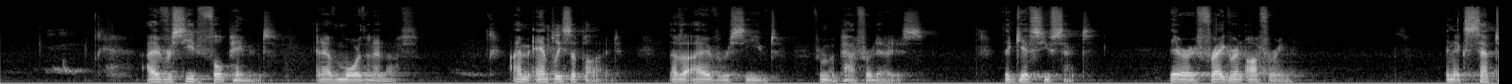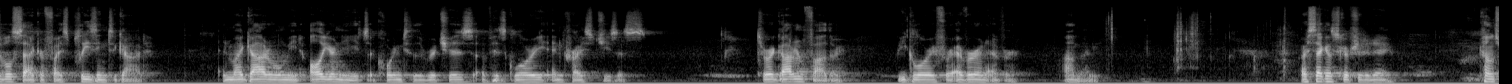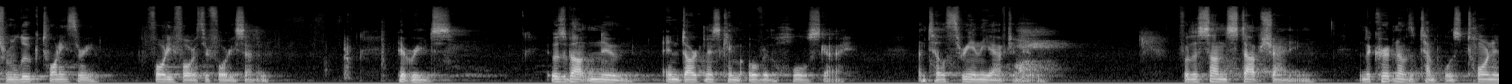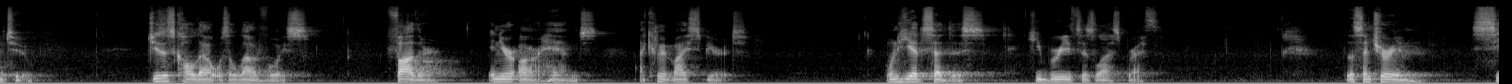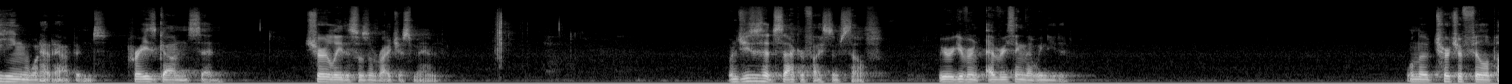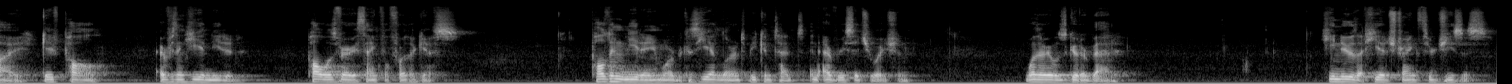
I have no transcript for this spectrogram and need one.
I have received full payment and have more than enough. I am amply supplied, now that I have received from Epaphroditus the gifts you sent. They are a fragrant offering, an acceptable sacrifice pleasing to God, and my God will meet all your needs according to the riches of his glory in Christ Jesus. To our God and Father be glory forever and ever. Amen. Our second scripture today comes from Luke 23. 44 through 47. It reads It was about noon, and darkness came over the whole sky until three in the afternoon. For the sun stopped shining, and the curtain of the temple was torn in two. Jesus called out with a loud voice Father, in your hands I commit my spirit. When he had said this, he breathed his last breath. The centurion, seeing what had happened, praised God and said, Surely this was a righteous man. When Jesus had sacrificed himself, we were given everything that we needed. When the church of Philippi gave Paul everything he had needed, Paul was very thankful for their gifts. Paul didn't need anymore because he had learned to be content in every situation, whether it was good or bad. He knew that he had strength through Jesus.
